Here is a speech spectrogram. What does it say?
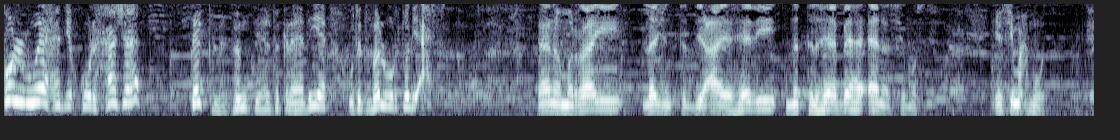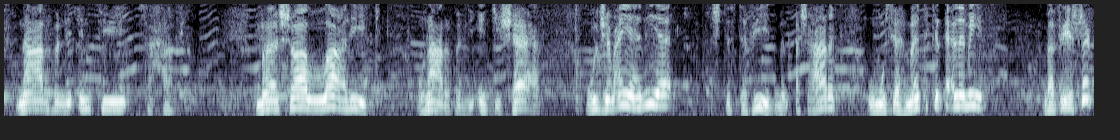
كل واحد يقول حاجة تكمل. فهمتي هالفكرة هذه وتتبلور تولي احسن أنا من رأيي لجنة الدعاية هذه نتلهى بها أنا سي مصطفى. يا سي محمود نعرف اللي أنت صحافي. ما شاء الله عليك ونعرف اللي أنت شاعر. والجمعية هذه باش تستفيد من أشعارك ومساهماتك الإعلامية. ما في شك.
